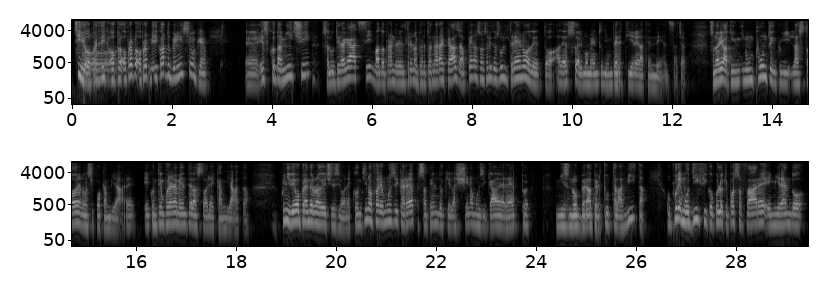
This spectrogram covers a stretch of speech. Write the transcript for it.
Sì, ho O- pratic- ho ho proprio, ho proprio- mi ricordo benissimo che eh, esco da amici, saluto i ragazzi, vado a prendere il treno per tornare a casa. Appena sono salito sul treno ho detto adesso è il momento di invertire la tendenza. Cioè, sono arrivato in, in un punto in cui la storia non si può cambiare e contemporaneamente la storia è cambiata. Quindi devo prendere una decisione. Continuo a fare musica rap sapendo che la scena musicale rap mi snobberà per tutta la vita, oppure modifico quello che posso fare e mi rendo,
